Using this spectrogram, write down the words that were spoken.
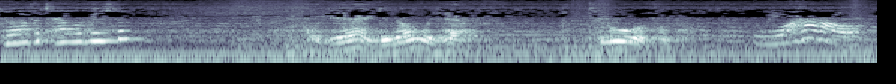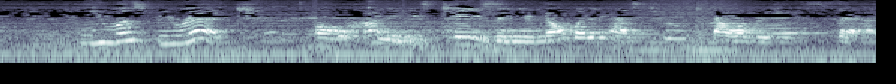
Do you have a television? Oh, yeah, you know we have two of them. Wow. You must be rich. Oh, honey, he's teasing you. Nobody has two television sets.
